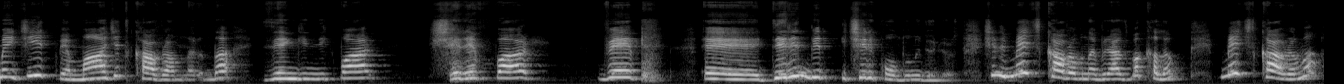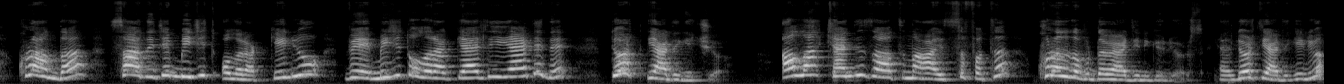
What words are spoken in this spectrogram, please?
mecid ve macit kavramlarında zenginlik var, şeref var ve e, derin bir içerik olduğunu görüyoruz. Şimdi mecd kavramına biraz bakalım. Mecd kavramı Kur'an'da sadece mecid olarak geliyor ve mecid olarak geldiği yerde de dört yerde geçiyor. Allah kendi zatına ait sıfatı Kur'an'ı da burada verdiğini görüyoruz. Yani dört yerde geliyor.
